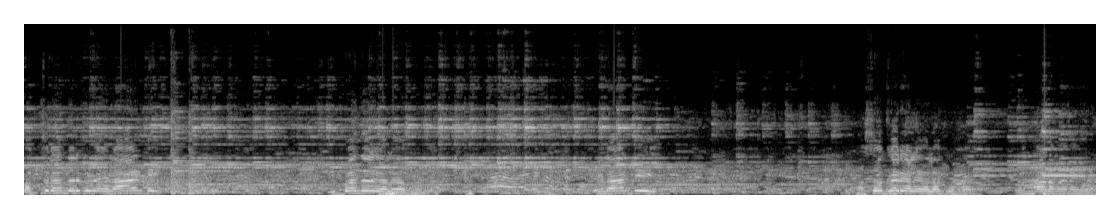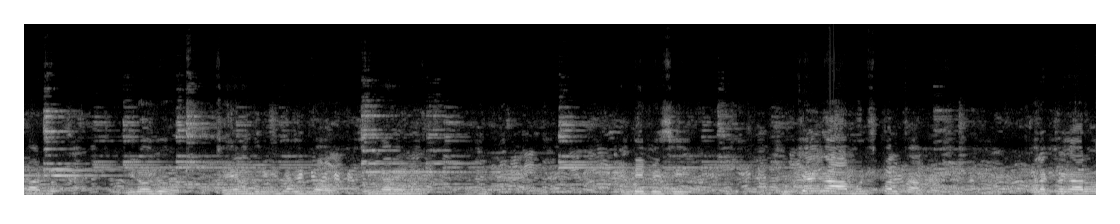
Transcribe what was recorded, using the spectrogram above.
భక్తులందరూ కూడా ఎలాంటి ఇబ్బందులు కలగకుండా ఎలాంటి అసౌకర్యాలు కలగకుండా బ్రహ్మాండమైన ఏర్పాట్లు ఈరోజు చేయడం జరిగింది. దీంట్లో సింగరేణి ఎన్టీపీసీ ముఖ్యంగా మున్సిపల్ కార్పొరేషన్. కలెక్టర్ గారు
